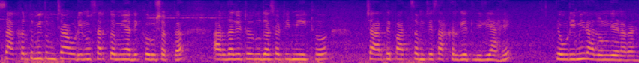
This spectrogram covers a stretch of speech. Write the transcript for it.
साखर तुम्ही तुमच्या आवडीनुसार कमी अधिक करू शकता. अर्धा लिटर दुधासाठी मी इथं चार ते पाच चमचे साखर घेतलेली आहे. तेवढी मी घालून घेणार आहे.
